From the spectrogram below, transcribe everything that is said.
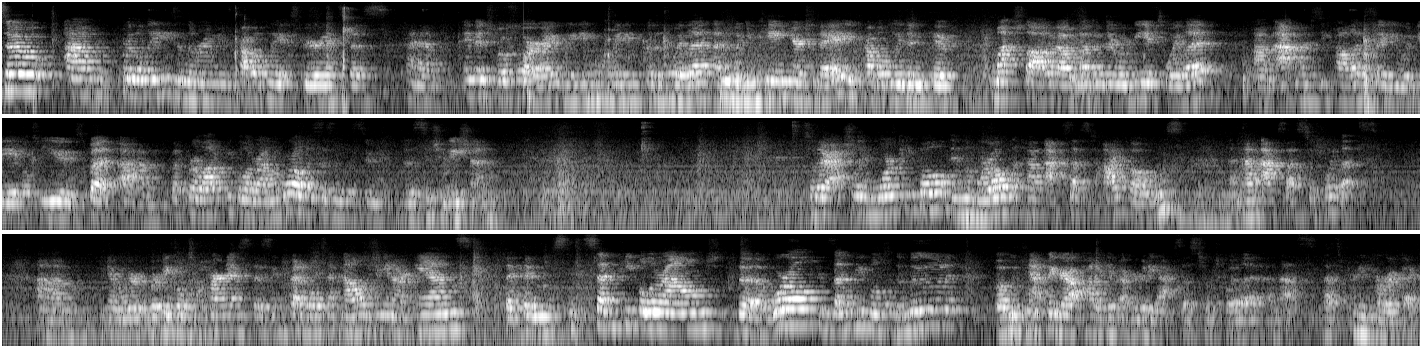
So, um, for the ladies in the room, you've probably experienced this kind of image before, right? Waiting, waiting for the toilet. And when you came here today, you probably didn't give much thought about whether there would be a toilet um, at Mercy College that you would be able to use. But, um, but for a lot of people around the world, this isn't the, the situation. So there are actually more people in the world that have access to iPhones than have access to toilets. Um, you know, we're, we're able to harness this incredible technology in our hands that can send people around the world, can send people to the moon, but we can't figure out how to give everybody access to a toilet, and that's, that's pretty horrific.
